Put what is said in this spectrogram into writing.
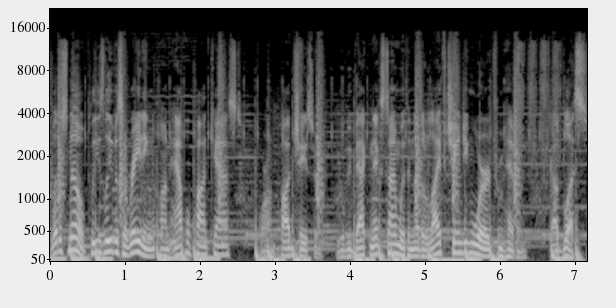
Let us know. Please leave us a rating on Apple Podcast or on Podchaser. We'll be back next time with another life-changing word from heaven. God bless.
